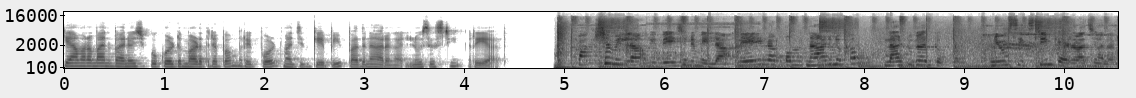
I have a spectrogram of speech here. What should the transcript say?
ക്യാമറമാൻ മനോജ് പൂക്കോട്ടുംപാടത്തിനൊപ്പം report Majid K P Pathinarangal news sixteen Riyadh. പക്ഷമില്ല വിവേചനമില്ല. നേരിനൊപ്പം നാടിനൊപ്പം നാട്ടുകാർക്കൊപ്പം. News sixteen Kerala channel.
